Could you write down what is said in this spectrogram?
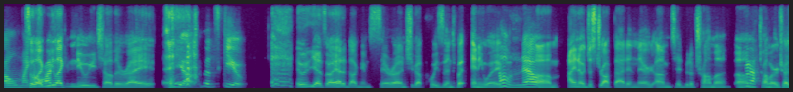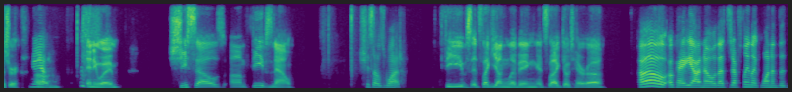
oh my god. so god. like we like knew each other, right? yeah, that's cute. it was yeah. So I had a dog named Sarah, and she got poisoned. But anyway, Oh no. um, I know, just drop that in there. Um, tidbit of trauma, um, Yeah. trauma or treasure. yeah. Um, anyway, she sells um thieves now. she sells what? Thieves. It's like Young Living. It's like DoTerra. Oh, okay. Yeah, no, that's definitely like one of the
